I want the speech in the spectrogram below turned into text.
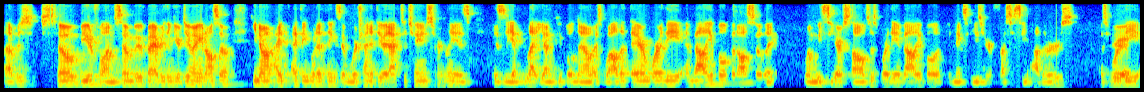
That was so beautiful. I'm so moved by everything you're doing, and also, you know, I, I think one of the things that we're trying to do at Act to Change certainly is is let young people know as well that they are worthy and valuable, but also like when we see ourselves as worthy and valuable, it, it makes it easier for us to see others as worthy yeah.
